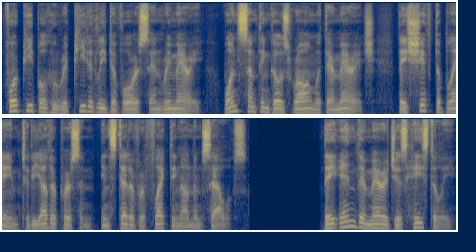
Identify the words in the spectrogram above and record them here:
For people who repeatedly divorce and remarry, once something goes wrong with their marriage, they shift the blame to the other person instead of reflecting on themselves. They end their marriages hastily,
